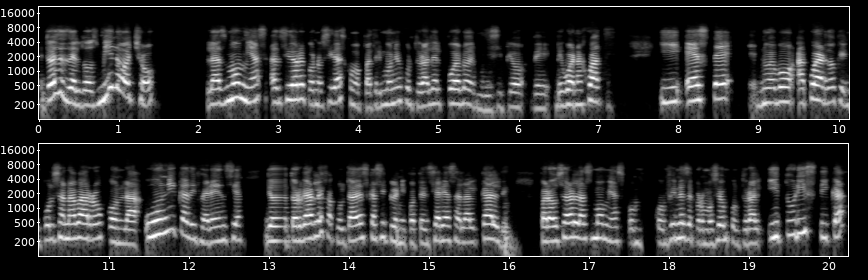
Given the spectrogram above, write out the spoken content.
Entonces, desde el 2008, las momias han sido reconocidas como patrimonio cultural del pueblo del municipio de, de Guanajuato. Y este nuevo acuerdo que impulsa Navarro con la única diferencia de otorgarle facultades casi plenipotenciarias al alcalde para usar a las momias con, fines de promoción cultural y turística,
